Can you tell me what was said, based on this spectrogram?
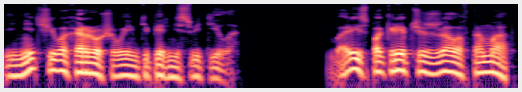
И ничего хорошего им теперь не светило. Борис покрепче сжал автомат,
